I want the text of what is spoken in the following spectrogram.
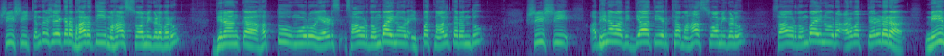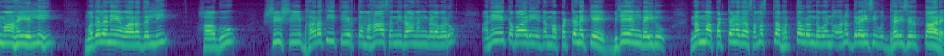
ಶ್ರೀ ಶ್ರೀ ಚಂದ್ರಶೇಖರ ಭಾರತೀ ಮಹಾಸ್ವಾಮಿಗಳವರು ದಿನಾಂಕ ಹತ್ತು ಮೂರು ಎರಡು ಸಾವಿರದ ಒಂಬೈನೂರ ಇಪ್ಪತ್ನಾಲ್ಕರಂದು ಶ್ರೀ ಶ್ರೀ ಅಭಿನವ ವಿದ್ಯಾತೀರ್ಥ ಮಹಾಸ್ವಾಮಿಗಳು ಸಾವಿರದ ಒಂಬೈನೂರ ಅರವತ್ತೆರಡರ ಮೇ ಮಾಹೆಯಲ್ಲಿ ಮೊದಲನೆಯ ವಾರದಲ್ಲಿ ಹಾಗೂ ಶ್ರೀ ಶ್ರೀ ಭಾರತೀ ತೀರ್ಥ ಮಹಾಸನ್ನಿಧಾನಗಳವರು ಅನೇಕ ಬಾರಿ ನಮ್ಮ ಪಟ್ಟಣಕ್ಕೆ ವಿಜಯಂಗೈದು, ನಮ್ಮ ಪಟ್ಟಣದ ಸಮಸ್ತ ಭಕ್ತವೃಂದವನ್ನು ಅನುಗ್ರಹಿಸಿ ಉದ್ಧರಿಸಿರುತ್ತಾರೆ.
